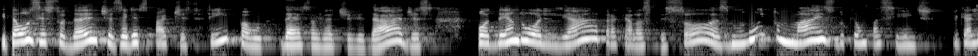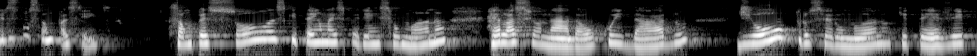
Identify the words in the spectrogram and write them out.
Então, os estudantes, eles participam dessas atividades podendo olhar para aquelas pessoas muito mais do que um paciente, porque ali eles não são pacientes. São pessoas que têm uma experiência humana relacionada ao cuidado de outro ser humano que teve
